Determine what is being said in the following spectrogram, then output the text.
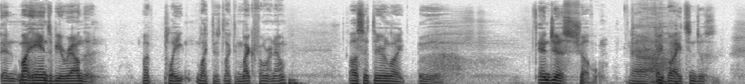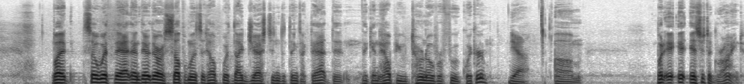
and my hands will be around the my plate like this like the microphone right now. I'll sit there and like, ugh, and just shovel a few bites and just. But so with that, and there there are supplements that help with digestion and things like that that that can help you turn over food quicker. Yeah. but it, it, it's just a grind.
